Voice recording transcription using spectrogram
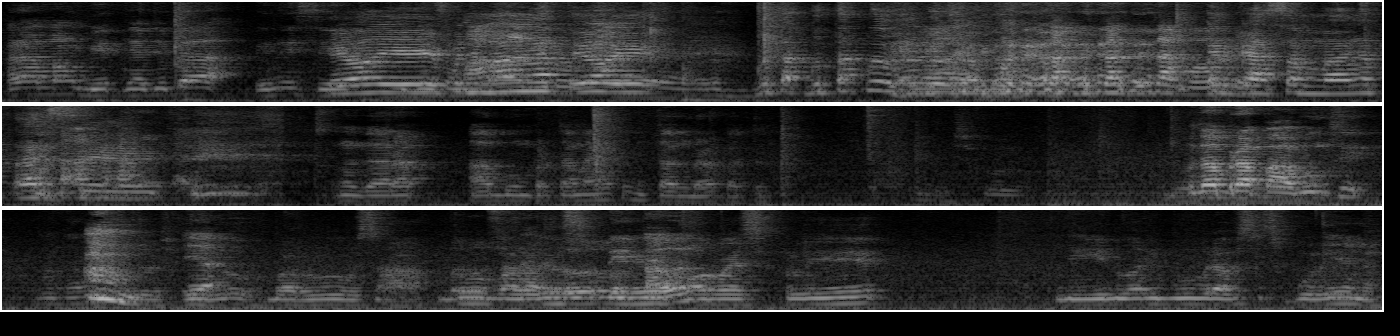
Karena emang beatnya juga ini sih. yoi penyemangat gitu yoi. kan. butak butak tuh Kita Irgasem banget asik ngegarap album pertamanya tuh di tahun berapa tuh? Udah berapa album sih? Iya. Baru satu, Baru baru satu. Di tahun? Always Split di 2000 berapa sih 10 ya nah?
